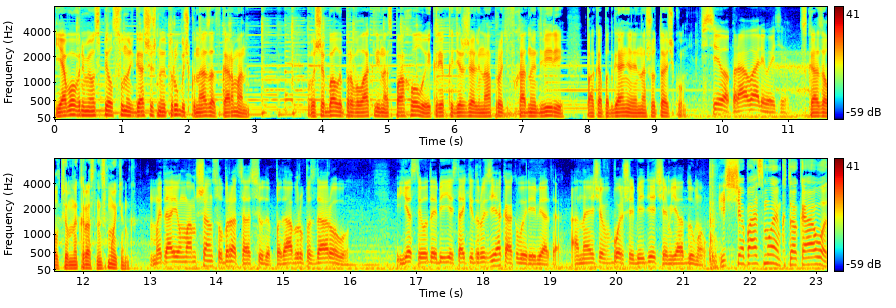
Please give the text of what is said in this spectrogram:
Я вовремя успел сунуть гашишную трубочку назад в карман. Вышибалы проволокли нас по холлу и крепко держали напротив входной двери, пока подгоняли нашу тачку. «Все, проваливайте», — сказал темно-красный смокинг. «Мы даем вам шанс убраться отсюда, по добру, по здорову. Если у Дебби есть такие друзья, как вы, ребята, она еще в большей беде, чем я думал». «Еще посмотрим, кто кого,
